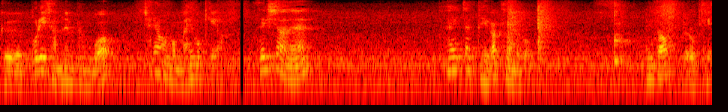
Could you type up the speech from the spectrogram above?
그 뿌리 잡는 방법 촬영 한 번만 해볼게요. 섹션은 살짝 대각선으로 해서 이렇게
